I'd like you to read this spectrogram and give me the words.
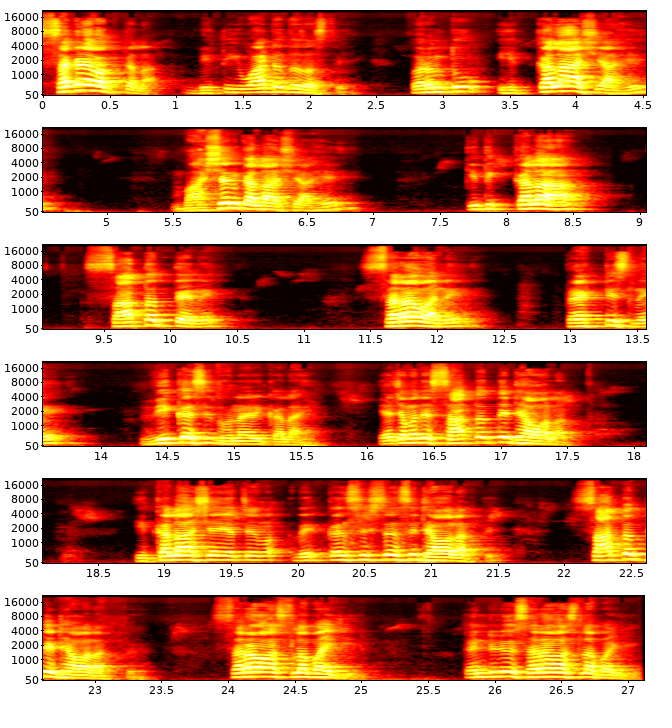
सगळ्या वक्त्याला भीती वाटतच असते. परंतु ही कला अशी आहे भाषण कला अशी आहे की ती कला सातत्याने सरावाने प्रॅक्टिसने विकसित होणारी कला आहे. याच्यामध्ये सातत्य ठेवावं लागतं. ही कला अशा याच्यामध्ये कन्सिस्टन्सी ठेवावं लागते. सातत्य ठेवावं लागतं. सराव असला पाहिजे. कंटिन्यू सराव असला पाहिजे.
